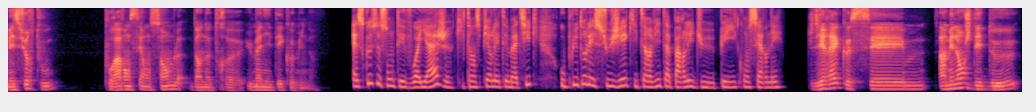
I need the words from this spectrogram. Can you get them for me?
mais surtout pour avancer ensemble dans notre humanité commune. Est-ce que ce sont tes voyages qui t'inspirent les thématiques ou plutôt les sujets qui t'invitent à parler du pays concerné? Je dirais que c'est un mélange des deux,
